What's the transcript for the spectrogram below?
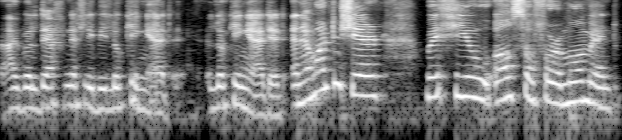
I will definitely be looking at it, looking at it. And I want to share with you also for a moment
